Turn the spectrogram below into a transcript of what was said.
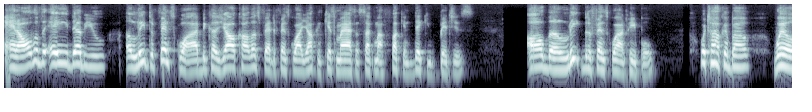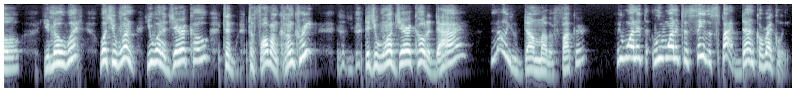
And all of the AEW Elite Defense Squad, because y'all call us Fat Defense Squad, y'all can kiss my ass and suck my fucking dick, you bitches. All the Elite Defense Squad people we're talking about, well, you know what? What you want? You want a Jericho to, to fall on concrete? Did you want Jericho to die? No, you dumb motherfucker. We wanted we wanted to see the spot done correctly.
